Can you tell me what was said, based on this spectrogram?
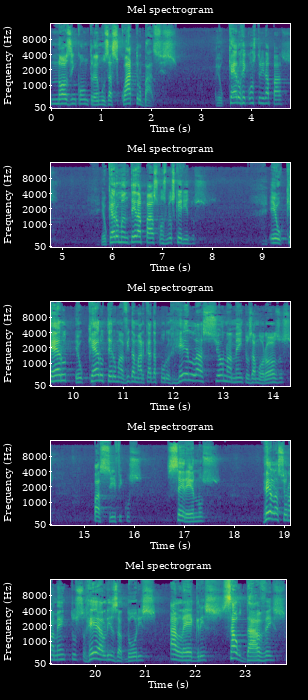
nós encontramos as quatro bases. Eu quero reconstruir a paz. Eu quero manter a paz com os meus queridos. Eu quero, eu quero ter uma vida marcada por relacionamentos amorosos, pacíficos, serenos, relacionamentos realizadores, alegres, saudáveis.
